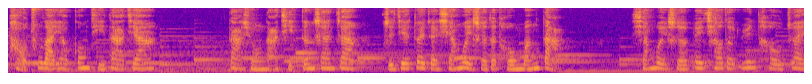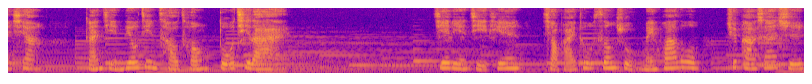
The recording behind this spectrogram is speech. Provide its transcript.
跑出来要攻击大家。大熊拿起登山杖，直接对着响尾蛇的头猛打。响尾蛇被敲得晕头转向，赶紧溜进草丛躲起来。接连几天，小白兔、松鼠、梅花鹿去爬山时。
